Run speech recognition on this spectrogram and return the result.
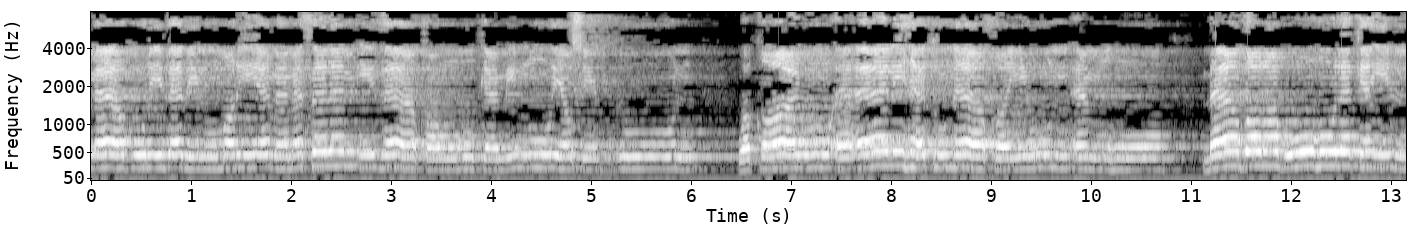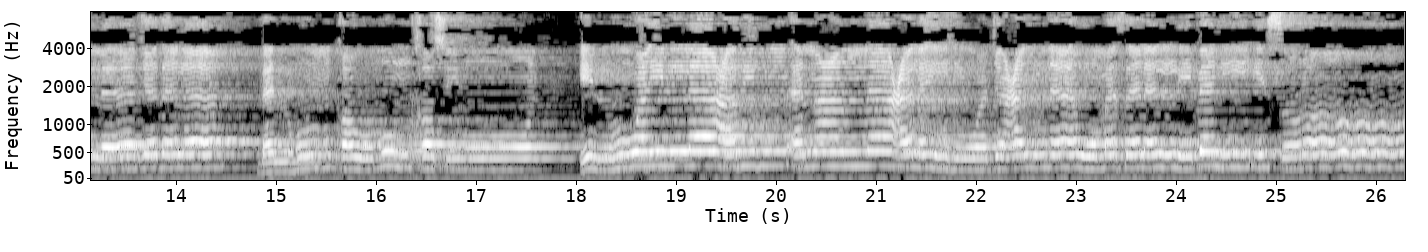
ولما ضرب ابن مريم مثلا إذا قومك منه يصدون وقالوا أآلهتنا خير أم هو ما ضربوه لك إلا جدلا بل هم قوم خصمون إن هو إلا عبد أنعمنا عليه وجعلناه مثلا لبني إسرائيل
